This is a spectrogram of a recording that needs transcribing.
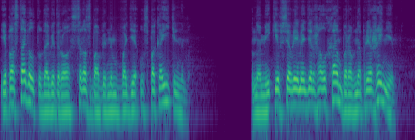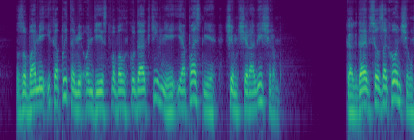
и поставил туда ведро с разбавленным в воде успокоительным. Но Микки все время держал Хамбера в напряжении. Зубами и копытами он действовал куда активнее и опаснее, чем вчера вечером. Когда я все закончил,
